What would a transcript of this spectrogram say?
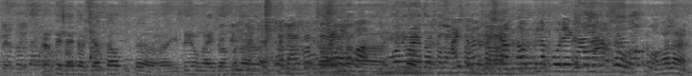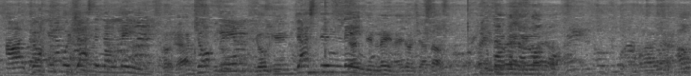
Bertes, idol, shout out. Ito, uh, ito yung idol ko na... Good morning, idol. Idol, shoutout ko lang po rin ang anak ko. Ano pangalan? Ah, Joaquin po, Justin and Lane. Joaquin, Joking. Justin Lane. Justin Lane, idol, shout out.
